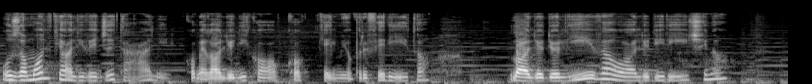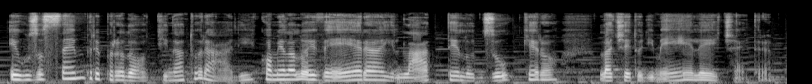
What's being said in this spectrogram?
Uso molti oli vegetali, come l'olio di cocco, che è il mio preferito, l'olio di oliva o olio di ricino e uso sempre prodotti naturali come l'aloe vera, il latte, lo zucchero, l'aceto di mele, eccetera.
